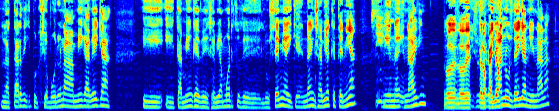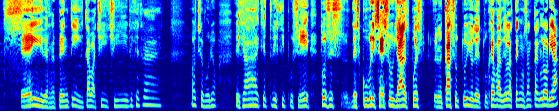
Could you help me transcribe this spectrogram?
en la tarde porque se murió una amiga de ella y, y también que de- se había muerto de leucemia y que nadie sabía que tenía, ni na- nadie. Lo, lo de que lo cayó. de ella ni nada. Eh, y de repente y estaba chichi. Dije, trae. Oh, que se murió. dije, ay, qué triste. Y pues sí. Entonces descubrís eso ya después, en el caso tuyo de tu jefa, Dios la tengo en Santa Gloria,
